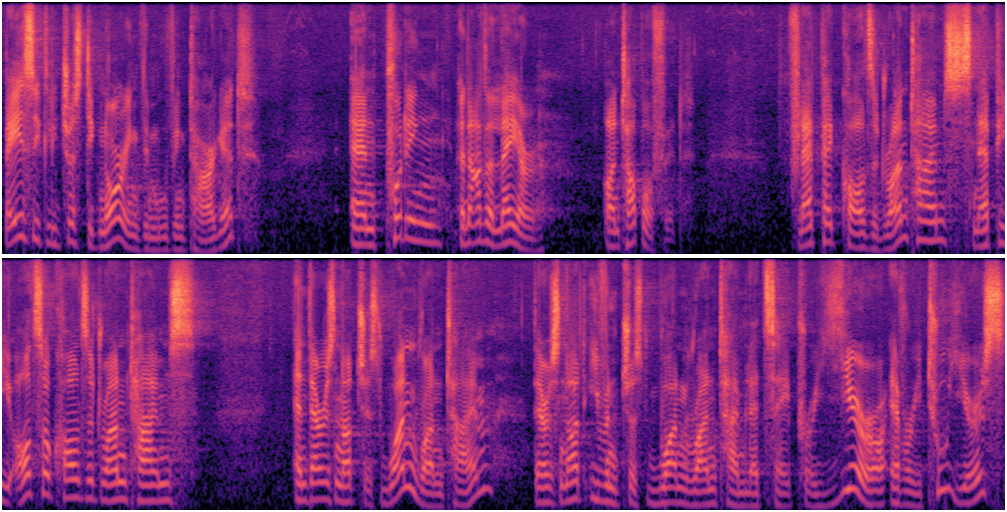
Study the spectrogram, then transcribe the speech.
basically just ignoring the moving target and putting another layer on top of it. Flatpak calls it runtimes, Snappy also calls it runtimes, and there is not just one runtime, there is not even just one runtime, let's say, per year or every two years,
